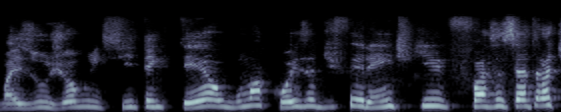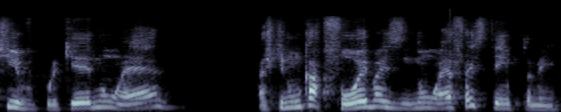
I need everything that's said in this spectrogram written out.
mas o jogo em si tem que ter alguma coisa diferente que faça ser atrativo, porque não é. Acho que nunca foi, mas não é faz tempo também.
